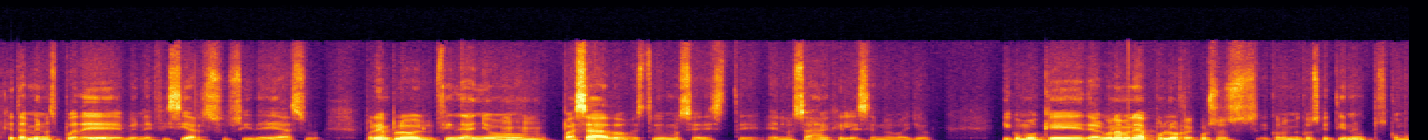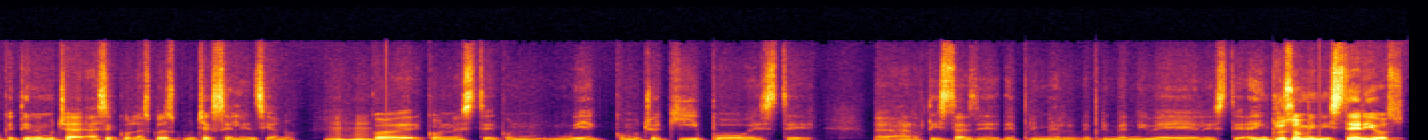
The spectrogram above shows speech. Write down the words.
que también nos puede beneficiar sus ideas. por ejemplo, el fin de año pasado estuvimos este, en Los Ángeles, en Nueva York, y como que de alguna manera por los recursos económicos que tienen, pues como que tienen mucha, hacen con las cosas con mucha excelencia, ¿no? con, este, con muy, con mucho equipo, este, artistas de, de, primer, de primer nivel, este, e incluso ministerios,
